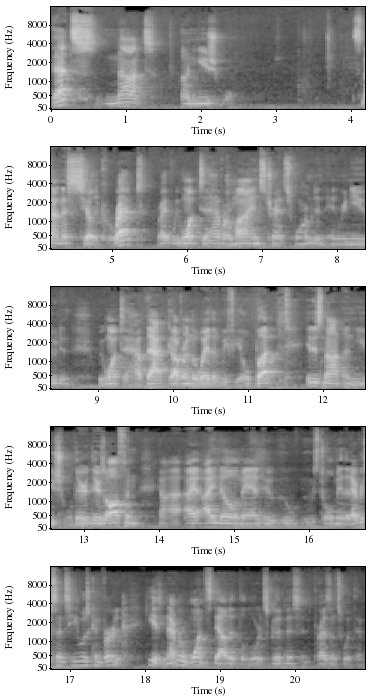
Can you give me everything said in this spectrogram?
that's not unusual. It's not necessarily correct, right? We want to have our minds transformed and, and, renewed, and we want to have that govern the way that we feel, but it is not unusual. There, there's often, I, I know a man who, who, who's told me that ever since he was converted, he has never once doubted the Lord's goodness and presence with him.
